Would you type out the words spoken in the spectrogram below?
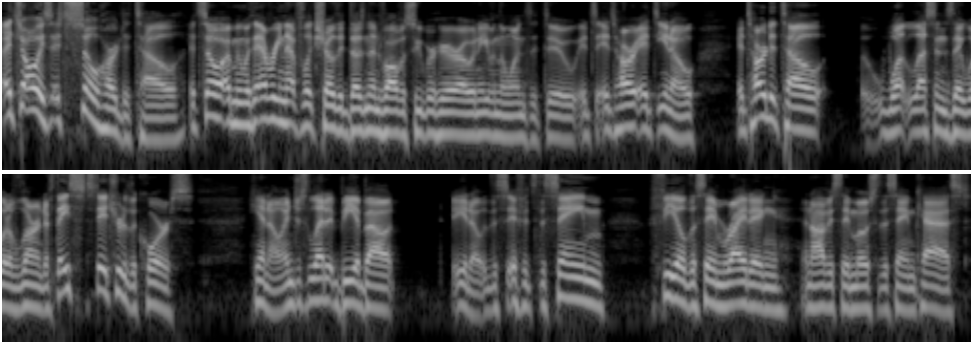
it's always it's so hard to tell. It's so I mean, with every Netflix show that doesn't involve a superhero, and even the ones that do, it's it's hard. It's you know, it's hard to tell what lessons they would have learned if they stay true to the course, you know, and just let it be about you know this if it's the same feel, the same writing, and obviously most of the same cast.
